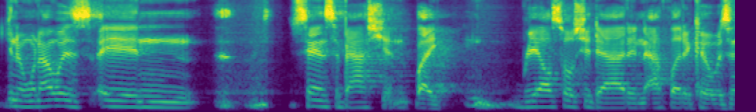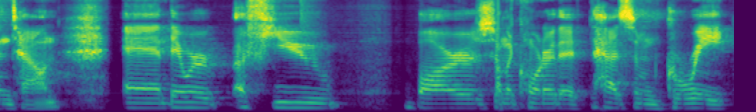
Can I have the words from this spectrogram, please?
You know, when I was in San Sebastian, like Real Sociedad and Atletico was in town, and there were a few bars on the corner that has some great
